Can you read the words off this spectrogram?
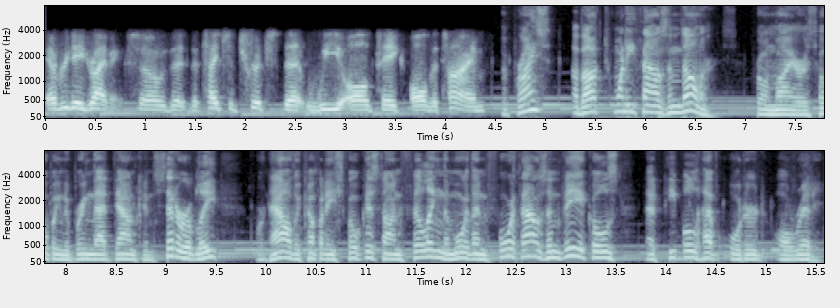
everyday driving. So the, the types of trips that we all take all the time. The price? About $20,000. Frohnmeyer is hoping to bring that down considerably. For now, the company's focused on filling the more than 4,000 vehicles that people have ordered already.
